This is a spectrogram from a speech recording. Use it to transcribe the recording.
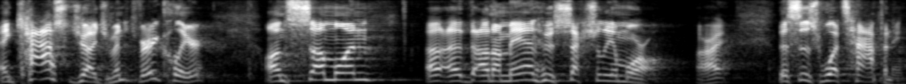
and casts judgment, it's very clear, on someone, uh, uh on a man who's sexually immoral, all right? This is what's happening.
